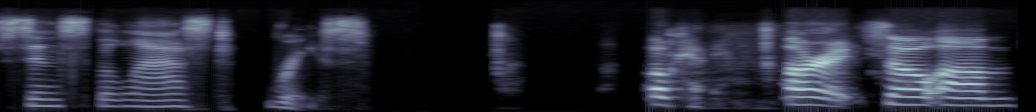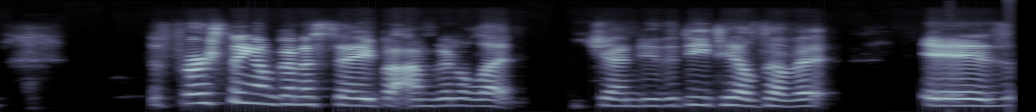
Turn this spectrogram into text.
since the last race? Okay. All right. So um, the first thing I'm going to say, but I'm going to let Jen do the details of it, is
